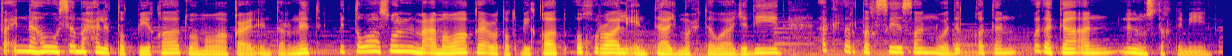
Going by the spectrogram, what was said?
فإنه سمح للتطبيقات ومواقع الإنترنت بالتواصل مع مواقع وتطبيقات أخرى لإنتاج محتوى جديد أكثر تخصيصا ودقة وذكاء للمستخدمين.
